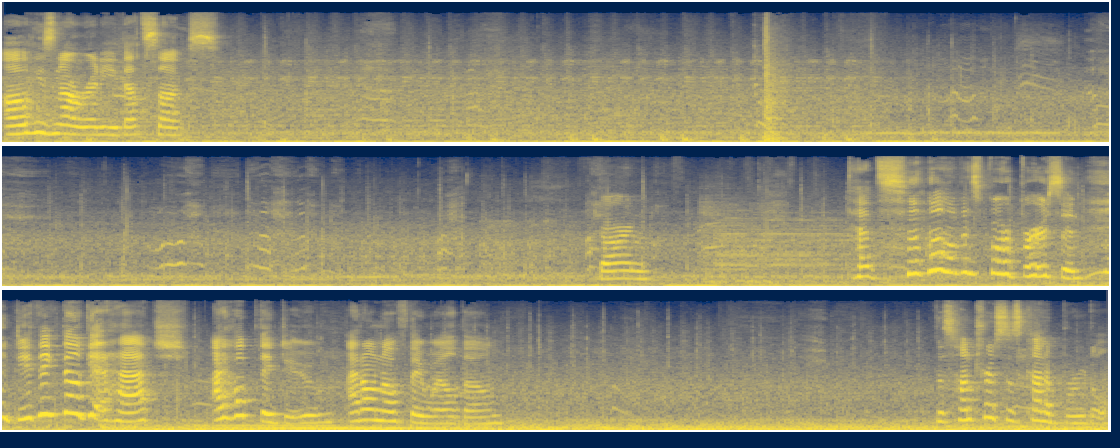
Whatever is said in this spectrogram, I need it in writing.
Oh, he's not ready. That sucks. Darn. That's this poor person. Do you think they'll get hatch? I hope they do. I don't know if they will, though. This Huntress is kind of brutal.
